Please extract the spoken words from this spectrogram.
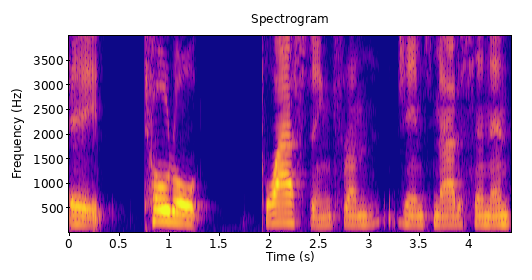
a total blasting from James Madison and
